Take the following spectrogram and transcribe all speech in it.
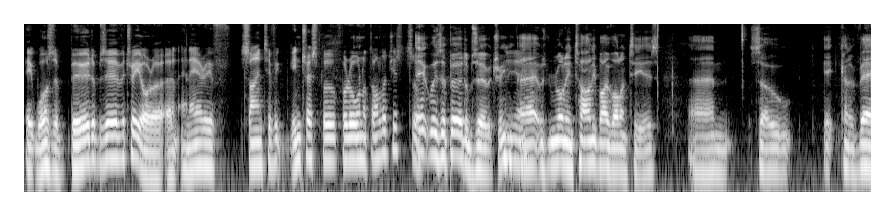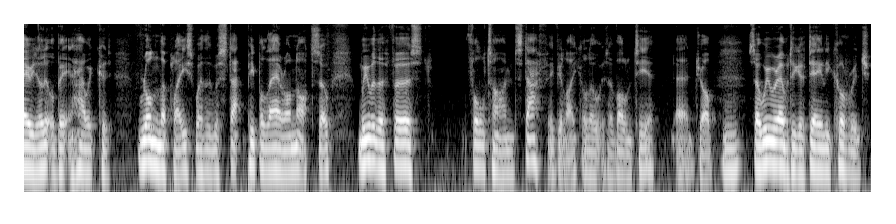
it was a bird observatory or a, an, an area of scientific interest for, for ornithologists? Or? It was a bird observatory. Yeah. Uh, it was run entirely by volunteers. Um, so it kind of varied a little bit in how it could run the place, whether there was staff people there or not. So we were the first full time staff, if you like, although it was a volunteer uh, job. Mm. So we were able to give daily coverage.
